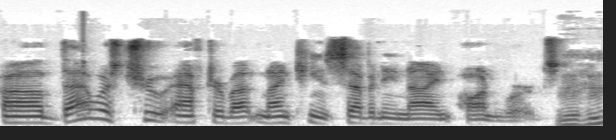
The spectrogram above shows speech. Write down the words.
Uh, that was true after about 1979 onwards. hmm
